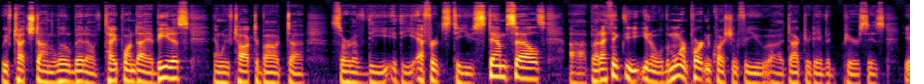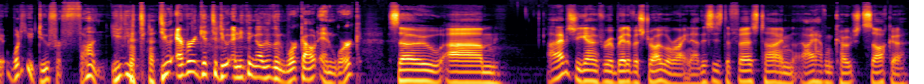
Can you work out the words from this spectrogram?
we've touched on a little bit of type 1 diabetes, and we've talked about uh, sort of the the efforts to use stem cells. Uh, but I think the you know the more important question for you, uh, Dr. David Pearce, is what do you do for fun? You, you, do you ever get to do anything other than work out and work? So. Um I'm actually going through a bit of a struggle right now. This is the first time I haven't coached soccer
